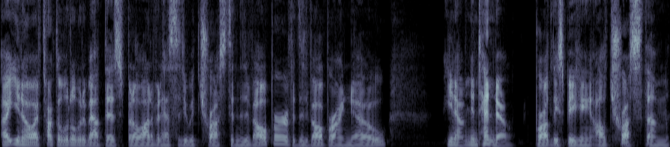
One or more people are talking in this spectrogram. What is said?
I, you know, I've talked a little bit about this, but a lot of it has to do with trust in the developer. If it's a developer I know, you know, Nintendo, broadly speaking, I'll trust them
